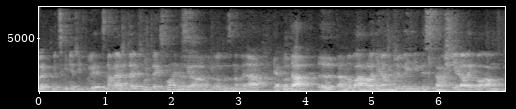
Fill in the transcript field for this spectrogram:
logaritmicky měřítku, znamená, že to je furt exponenciální. Jo? To znamená, jako ta, eh, ta nová hladina může být někdy strašně daleko a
